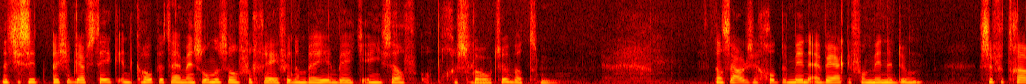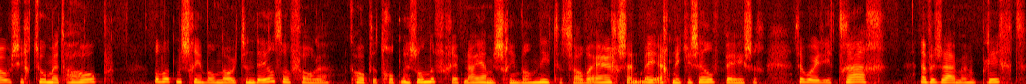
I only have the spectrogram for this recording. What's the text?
Als je, zit, als je blijft steken in ik hoop dat hij mijn zonde zal vergeven, dan ben je een beetje in jezelf opgesloten. Wat dan zouden ze God beminnen en werken van minnen doen. Ze vertrouwen zich toe met hoop, of wat misschien wel nooit ten deel zal vallen. Ik hoop dat God mijn zonde vergeeft. Nou ja, misschien wel niet. Dat zal wel erg zijn. Ben je echt met jezelf bezig. Ze worden hier traag en verzuimen hun plicht.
